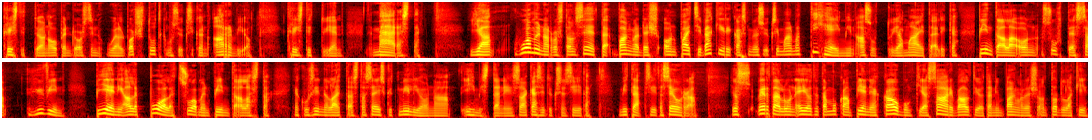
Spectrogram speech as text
kristittyä on Open Doorsin World Watch-tutkimusyksikön arvio kristittyjen määrästä. Ja huomionarvosta on se, että Bangladesh on paitsi väkirikas myös yksi maailman tiheimmin asuttuja maita, eli pinta-ala on suhteessa hyvin pieni, alle puolet Suomen pinta-alasta, ja kun sinne laittaa 170 miljoonaa ihmistä, niin saa käsityksen siitä, mitä siitä seuraa. Jos vertailuun ei oteta mukaan pieniä kaupunkia, saarivaltioita, niin Bangladesh on todellakin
